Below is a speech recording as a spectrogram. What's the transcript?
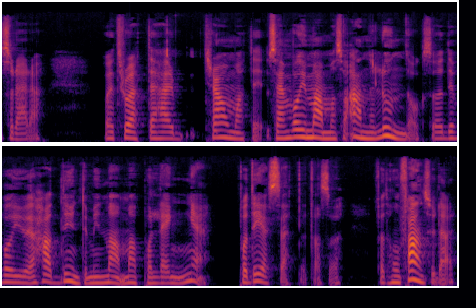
Sådär. Och jag tror att det här traumat, sen var ju mamma så annorlunda också. Det var ju, jag hade ju inte min mamma på länge på det sättet alltså. För att hon fanns ju där.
